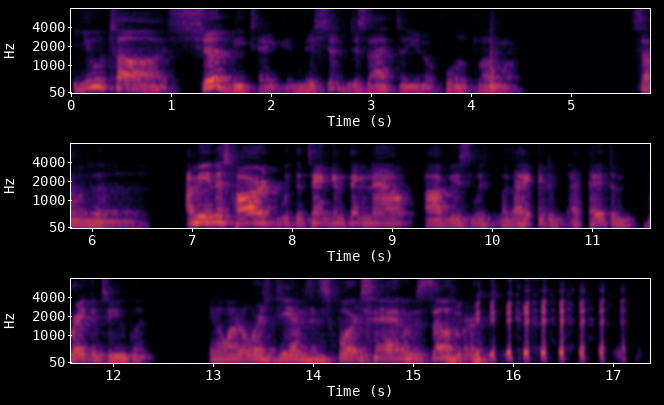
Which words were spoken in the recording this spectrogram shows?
Utah should be tanking. They should decide to, you know, pull the plug on some of the I mean, it's hard with the tanking thing now, obviously. Like I hate to I hate to break it to you, but you know, one of the worst GMs in sports, Adam Silver,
